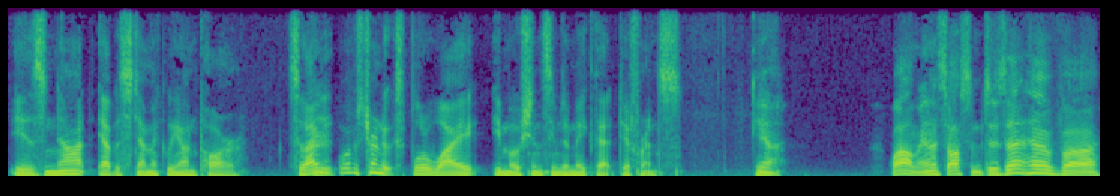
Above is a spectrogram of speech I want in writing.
is not epistemically on par so I, I was trying to explore why emotions seem to make that difference yeah. Wow, man, that's awesome. Does that have uh,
